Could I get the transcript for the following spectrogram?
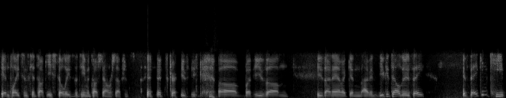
He hadn't played since Kentucky. He still leads the team in touchdown receptions. it's crazy, uh, but he's um, he's dynamic, and I mean you can tell, dude. If they if they can keep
